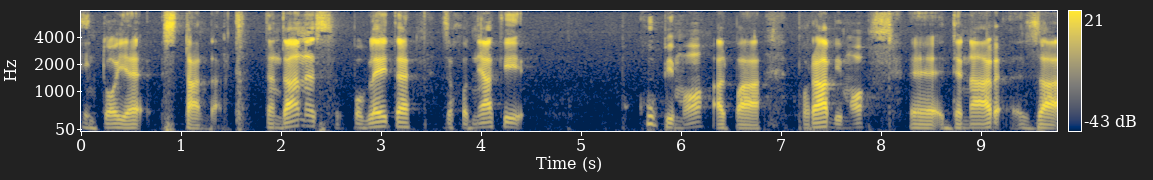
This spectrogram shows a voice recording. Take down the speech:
In to je standard. Dan danes, pogledajte, zahodnjaki kupimo ali pa porabimo eh, denar za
